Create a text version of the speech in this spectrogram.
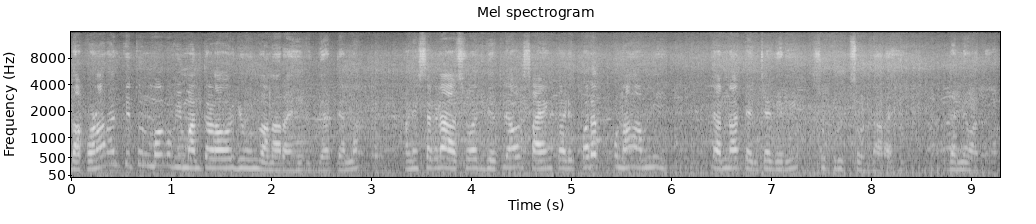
दाखवणार आणि तिथून मग विमानतळावर घेऊन जाणार आहे विद्यार्थ्यांना. आणि सगळा आस्वाद घेतल्यावर सायंकाळी परत पुन्हा आम्ही त्यांना त्यांच्या घरी सुखरूप सोडणार आहे. धन्यवाद.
